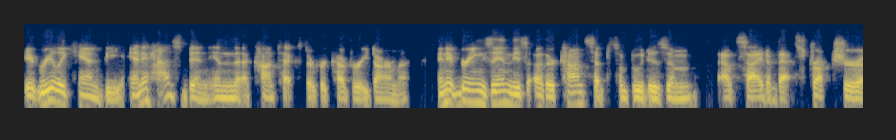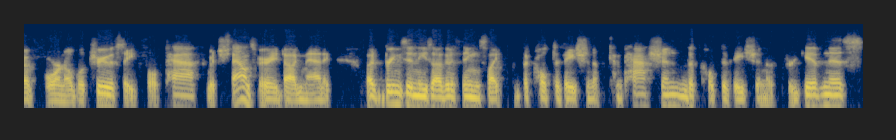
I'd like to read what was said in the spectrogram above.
It really can be. And it has been in the context of recovery Dharma. And it brings in these other concepts of Buddhism outside of that structure of Four Noble Truths, Eightfold Path, which sounds very dogmatic, but brings in these other things like the cultivation of compassion, the cultivation of forgiveness,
